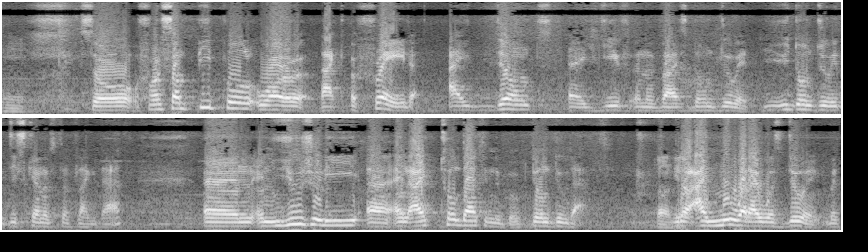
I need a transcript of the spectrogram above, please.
Mm. so for some people who are like afraid i don't uh, give an advice don't do it you don't do it this kind of stuff like that and and usually uh, and i told that in the book don't do that Don't you do know it. i knew what i was doing but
